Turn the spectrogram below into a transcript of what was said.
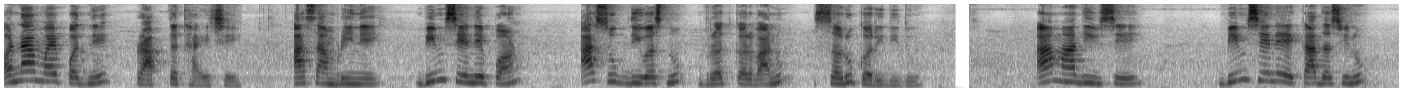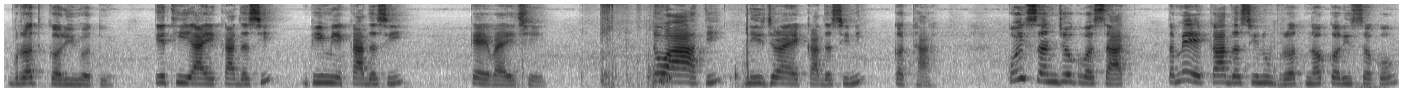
અનામય પદને પ્રાપ્ત થાય છે. આ સાંભળીને ભીમસેને પણ આ શુભ દિવસનું વ્રત કરવાનું શરૂ કરી દીધું. આ મા દિવસે ભીમસેને એકાદશીનું વ્રત કર્યું હતું. તેથી આ એકાદશી ભીમ એકાદશી કહેવાય છે. તો આ હતી નિર્જળા એકાદશીની કથા. કોઈ સંજોગવશાત તમે એકાદશીનું વ્રત ન કરી શકો,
